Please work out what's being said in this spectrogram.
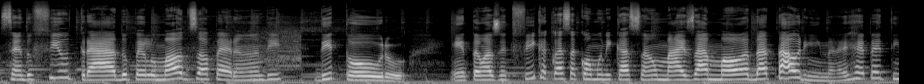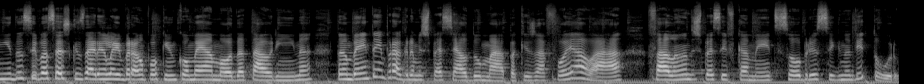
sendo filtrado pelo modus operandi de touro. Então a gente fica com essa comunicação mais a moda taurina. E repetindo, se vocês quiserem lembrar um pouquinho como é a moda taurina, também tem programa especial do mapa que já foi ao ar, falando especificamente sobre o signo de touro.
